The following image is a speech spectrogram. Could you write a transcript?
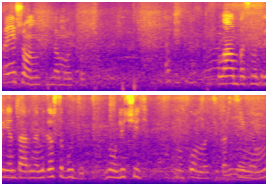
Конечно, он домой хочет. Лампа, смотри, янтарная. Мне кажется, будет ну, лечить ну, в комнате картины. М.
